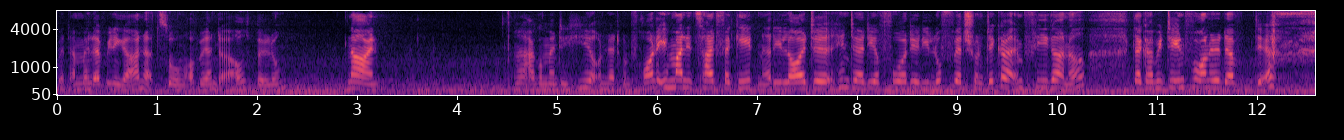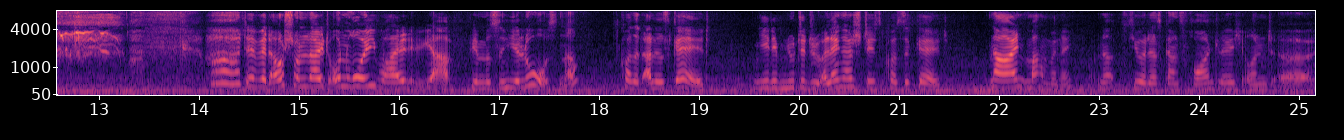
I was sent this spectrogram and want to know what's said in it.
wird dann mehr oder weniger anerzogen, auch während der Ausbildung. Nein. Ne, Argumente hier und nett und freundlich. Ich meine, die Zeit vergeht, ne? Die Leute hinter dir, vor dir, die Luft wird schon dicker im Flieger, ne? Der Kapitän vorne, der, der, der wird auch schon leicht unruhig, weil, ja, wir müssen hier los, ne? Kostet alles Geld jede Minute, die du länger stehst, kostet Geld. Nein, machen wir nicht. Ne? Steward ist ganz freundlich und äh,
